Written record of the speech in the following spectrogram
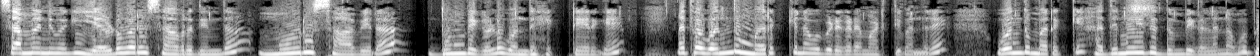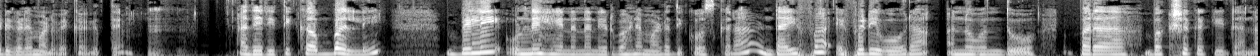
ಸಾಮಾನ್ಯವಾಗಿ ಎರಡೂವರೆ ಸಾವಿರದಿಂದ ಮೂರು ಸಾವಿರ ದುಂಬಿಗಳು ಒಂದು ಹೆಕ್ಟೇರ್ಗೆ ಅಥವಾ ಒಂದು ಮರಕ್ಕೆ ನಾವು ಬಿಡುಗಡೆ ಮಾಡ್ತೀವಂದ್ರೆ ಒಂದು ಮರಕ್ಕೆ ಹದಿನೈದು ದುಂಬಿಗಳನ್ನು ನಾವು ಬಿಡುಗಡೆ ಮಾಡಬೇಕಾಗುತ್ತೆ. ಅದೇ ರೀತಿ ಕಬ್ಬಲ್ಲಿ ಬಿಳಿ ಉಣ್ಣೆ ಹೇನನ್ನ ನಿರ್ವಹಣೆ ಮಾಡೋದಕ್ಕೋಸ್ಕರ ಡೈಫಾ ಎಫಿಡಿವೋರಾ ಅನ್ನೋ ಒಂದು ಪರಭಕ್ಷಕ ಕೀಟನ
